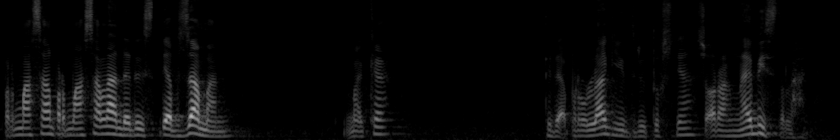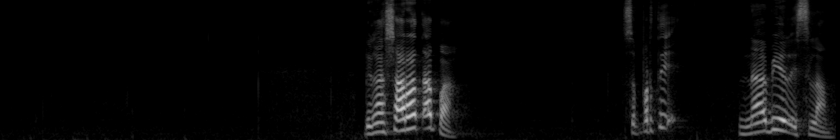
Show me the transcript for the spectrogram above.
permasalahan-permasalahan dari setiap zaman, maka tidak perlu lagi diutusnya seorang nabi setelahnya. Dengan syarat apa? Seperti Nabi al-Islam.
